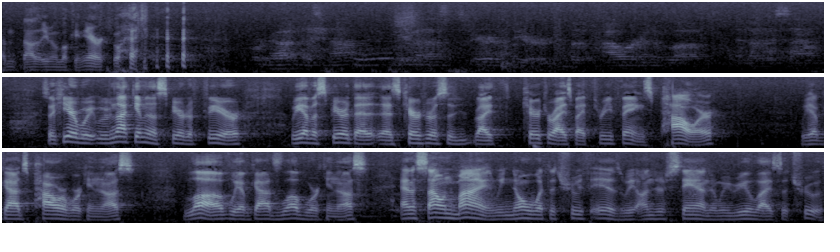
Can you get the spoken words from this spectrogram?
I'm not even looking. Eric, go ahead. For God has not given us the spirit of fear, but of power and of love and of a sound mind. so here, we, we've not given a spirit of fear. We have a spirit that is characterized by, characterized by three things power. We have God's power working in us. Love. We have God's love working in us. And a sound mind. We know what the truth is. We understand and we realize the truth.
